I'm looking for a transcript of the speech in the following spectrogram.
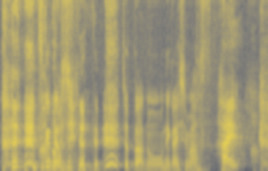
作ってほしいなってちょっとあのお願いします。はい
